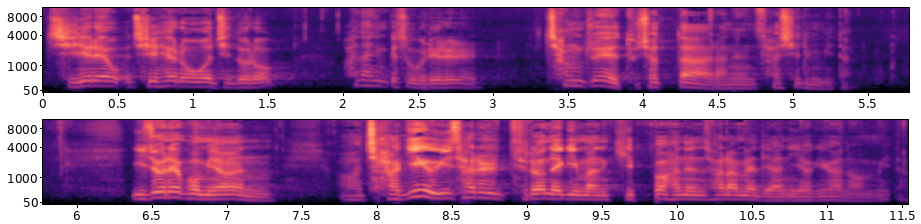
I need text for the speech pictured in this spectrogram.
지혜로 워지도록 하나님께서 우리를 창조해 두셨다라는 사실입니다. 2절에 보면 어, 자기 의사를 드러내기만 기뻐하는 사람에 대한 이야기가 나옵니다.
